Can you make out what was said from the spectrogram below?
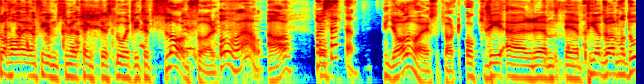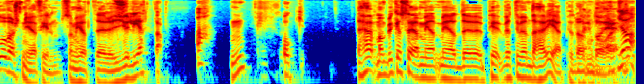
så har jag en film som jag tänkte slå ett litet slag för. Oh, wow. Ja. Har du Och- sett den? Ja, det har jag såklart. Och det är eh, Pedro Almodovars nya film som heter Julieta. Mm. Och det här, man brukar säga med, med, eh, vet ni vem det här är, Pedro Almodovar? Ja.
